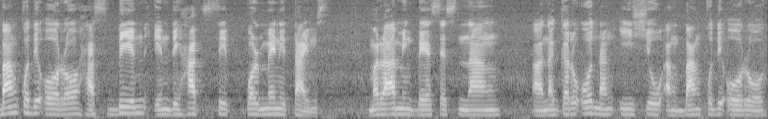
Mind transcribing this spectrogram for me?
Banco de Oro has been in the hot seat for many times. Maraming beses nang uh, nagkaroon ng issue ang Banco de Oro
